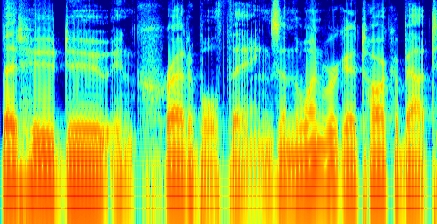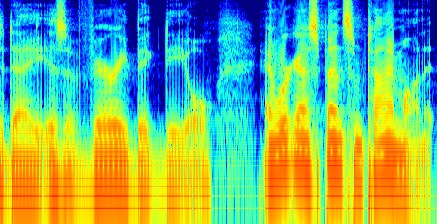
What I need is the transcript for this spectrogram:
but who do incredible things. And the one we're going to talk about today is a very big deal, and we're going to spend some time on it.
